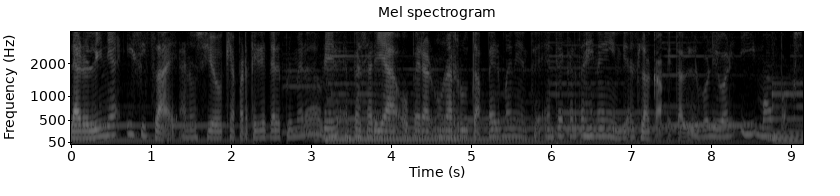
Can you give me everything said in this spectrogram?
la aerolínea EasyFly anunció que a partir del 1 de abril empezaría a operar una ruta permanente entre Cartagena e Indias, la capital del Bolívar, y Mompox.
